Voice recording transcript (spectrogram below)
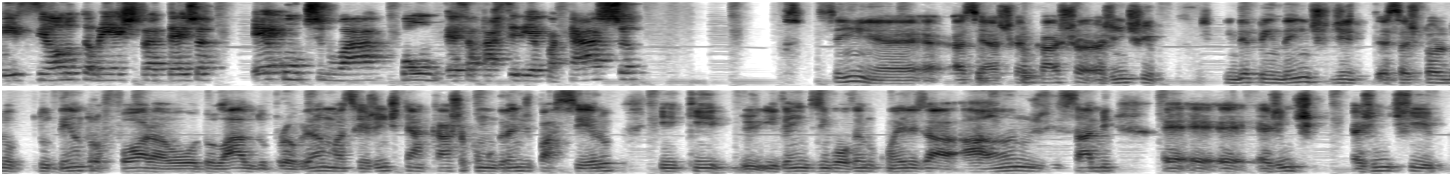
esse ano também a estratégia é continuar com essa parceria com a Caixa? Sim, é, assim, acho que a Caixa, a gente, independente de essa história do, do, dentro ou fora ou do lado do programa, assim, a gente tem a Caixa como grande parceiro e que e vem desenvolvendo com eles há, há anos e sabe, é, é, é a gente, a gente,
